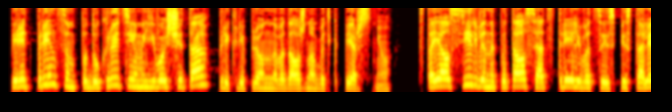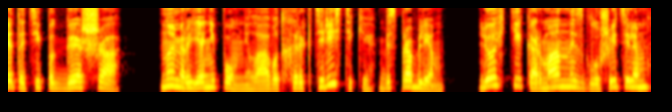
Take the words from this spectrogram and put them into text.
Перед принцем под укрытием его щита, прикрепленного должно быть к перстню, стоял Сильвин и пытался отстреливаться из пистолета типа ГШ. Номер я не помнила, а вот характеристики — без проблем. Легкий, карманный, с глушителем.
